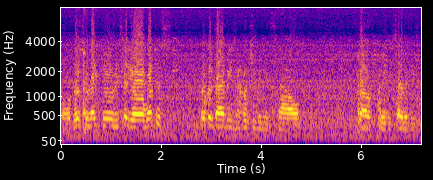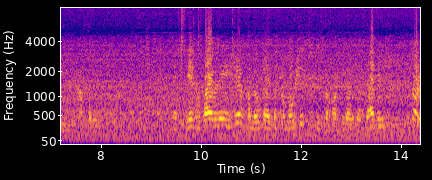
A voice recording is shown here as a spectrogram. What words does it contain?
for those who like to reset your watches, local time in Ho Chi Minh is now 12.27 in the afternoon. Thanks again for with Asia for price and promotions. From one together with the average or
